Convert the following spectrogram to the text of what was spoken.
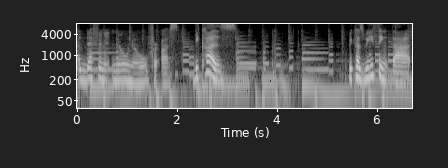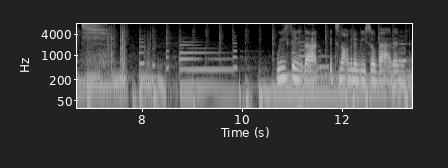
a definite no-no for us because because we think that we think that it's not going to be so bad and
